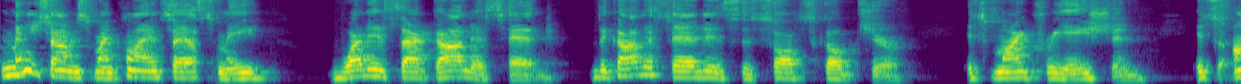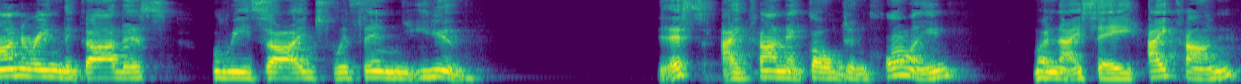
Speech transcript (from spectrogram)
Many times my clients ask me, what is that goddess head? The goddess head is the soft sculpture. It's my creation. It's honoring the goddess who resides within you. This iconic golden coin, when I say icon,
